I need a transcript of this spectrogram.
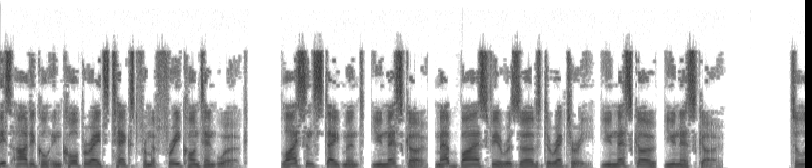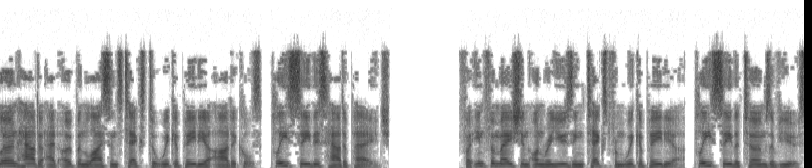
This article incorporates text from a free content work. License Statement, UNESCO, MAB Biosphere Reserves Directory, UNESCO, UNESCO. To learn how to add open license text to Wikipedia articles, please see this How to page. For information on reusing text from Wikipedia, please see the Terms of Use.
